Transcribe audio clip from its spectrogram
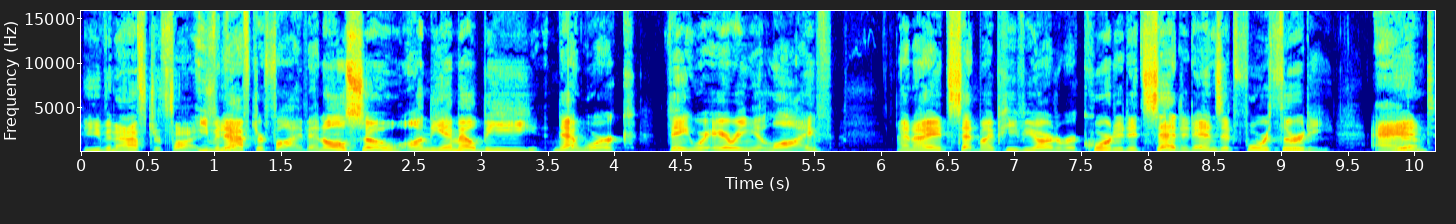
Even after five. even yeah. after five. And also on the MLB network, they were airing it live, and I had set my PVR to record it. It said it ends at 4:30, and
